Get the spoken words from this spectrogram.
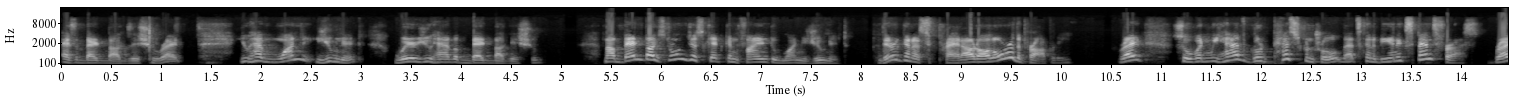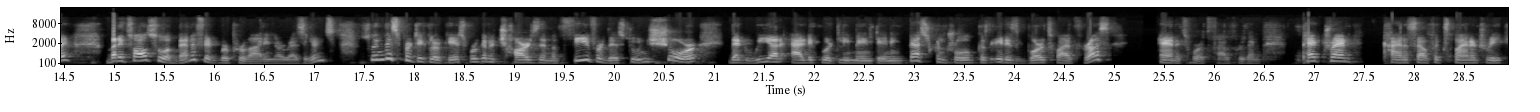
as a bed bugs issue right? You have one unit where you have a bed bug issue. Now bed bugs don't just get confined to one unit. They're going to spread out all over the property right? So when we have good pest control, that's going to be an expense for us, right? But it's also a benefit we're providing our residents. So in this particular case, we're going to charge them a fee for this to ensure that we are adequately maintaining pest control because it is worthwhile for us and it's worthwhile for them. Pet rent kind of self-explanatory.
